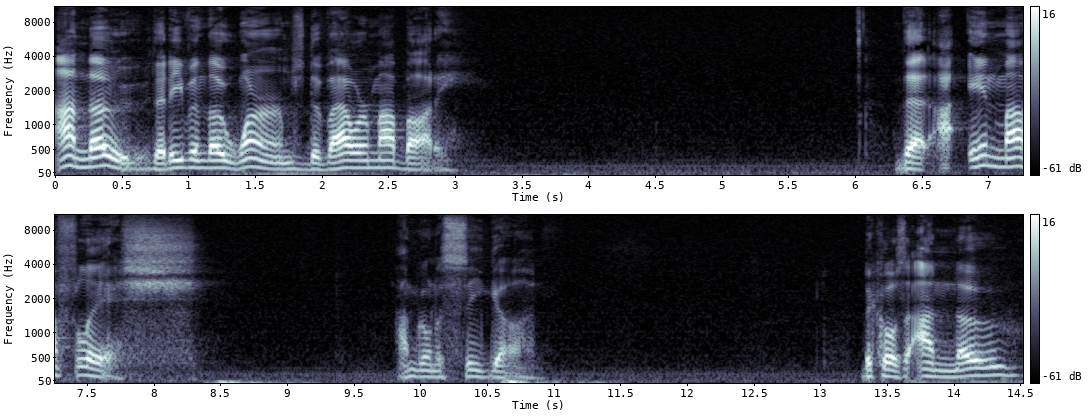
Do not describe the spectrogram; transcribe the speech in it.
I know that even though worms devour my body, that I, in my flesh, I'm going to see God. Because I know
